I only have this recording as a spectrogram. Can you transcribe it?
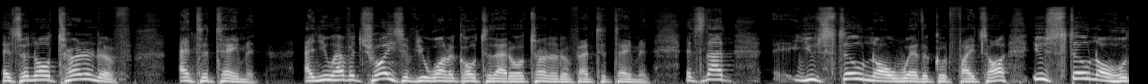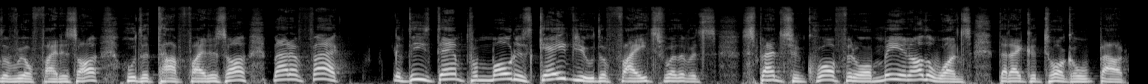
It's an alternative entertainment. And you have a choice if you want to go to that alternative entertainment. It's not, you still know where the good fights are. You still know who the real fighters are, who the top fighters are. Matter of fact, if these damn promoters gave you the fights, whether it's Spence and Crawford or me and other ones that I could talk about,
